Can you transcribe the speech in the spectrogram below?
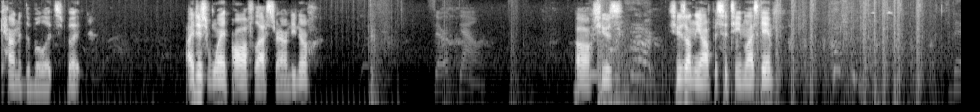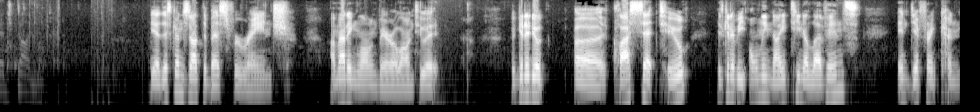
counted the bullets, but I just went off last round, you know? Oh, she was she was on the opposite team last game. Yeah, this gun's not the best for range. I'm adding long barrel onto it. We're gonna do a uh, class set two. Is gonna be only 1911s in different con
